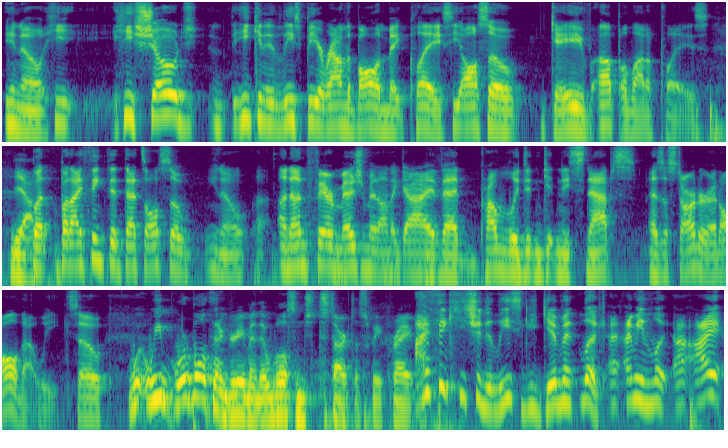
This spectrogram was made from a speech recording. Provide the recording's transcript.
you know he he showed he can at least be around the ball and make plays. He also gave up a lot of plays. Yeah. But but I think that that's also you know an unfair measurement on a guy that probably didn't get any snaps as a starter at all that week. So We, we we're both in agreement that Wilson should start this week, right? I think he should at least be given. Look, I, I mean, look, I,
